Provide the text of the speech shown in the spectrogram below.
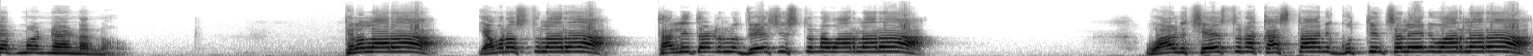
చెప్పమంటున్నాడు నన్ను. పిల్లలారా యవనస్తులారా తల్లిదండ్రులను ద్వేషిస్తున్న వారులారా వాళ్ళు చేస్తున్న కష్టాన్ని గుర్తించలేని వారులారా?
